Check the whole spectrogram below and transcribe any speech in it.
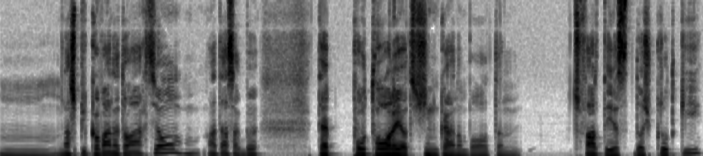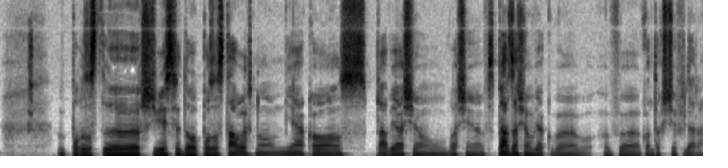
mm, naszpikowane tą akcją, a teraz jakby te półtorej odcinka, no bo ten czwarty jest dość krótki, w przeciwieństwie do pozostałych, no niejako sprawia się właśnie, sprawdza się jakby w kontekście filera.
